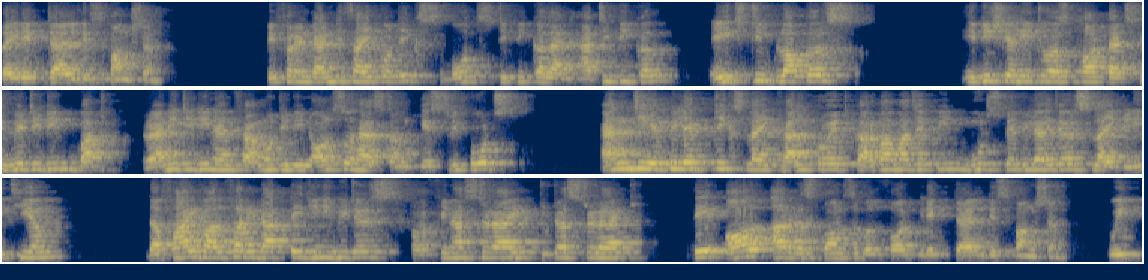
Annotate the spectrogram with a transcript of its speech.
the erectile dysfunction. Different antipsychotics, both typical and atypical, H2 blockers Initially, it was thought that cimetidine, but ranitidine and famotidine also has some case reports. Anti-epileptics like valproate, carbamazepine, mood stabilizers like lithium, the 5-alpha reductase inhibitors for finasteride, dutasteride, they all are responsible for erectile dysfunction with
